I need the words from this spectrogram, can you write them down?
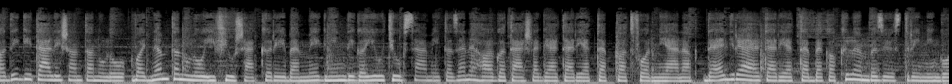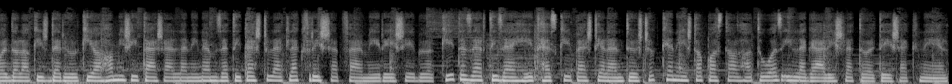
a digitálisan tanuló vagy nem tanuló ifjúság körében még mindig a YouTube számít a zenehallgatás legelterjedtebb platformjának, de egyre elterjedtebbek a különböző streaming oldalak is derül ki a hamisítás elleni nemzeti testület legfrissebb felméréséből. 2017-hez képest jelentős csökkenés tapasztalható az illegális letöltéseknél.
